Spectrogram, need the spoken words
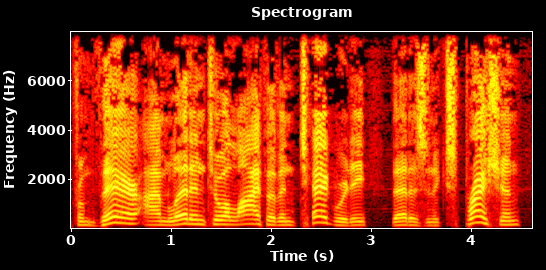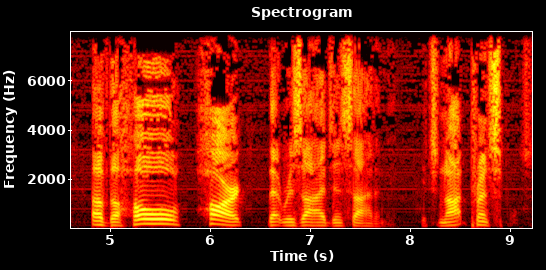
From there, I'm led into a life of integrity that is an expression of the whole heart that resides inside of me. It's not principles.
